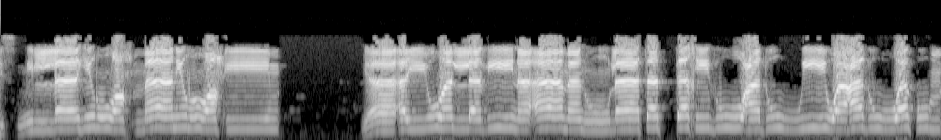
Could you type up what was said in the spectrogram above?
بسم الله الرحمن الرحيم. يا أيها الذين آمنوا لا تتخذوا عدوي وعدوكم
